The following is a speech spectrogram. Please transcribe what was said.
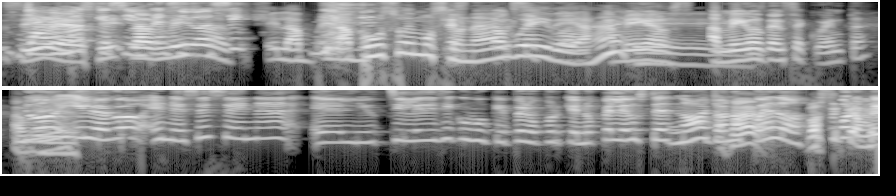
Sí, ya güey, vemos que así, siempre ha sido así. El, ab- el abuso emocional, güey, de ajá, amigos, eh, amigos, dense cuenta. No, y luego en esa escena el Newt sí le dice como que, pero ¿por qué no pelea usted? No, yo no puedo. Básicamente,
